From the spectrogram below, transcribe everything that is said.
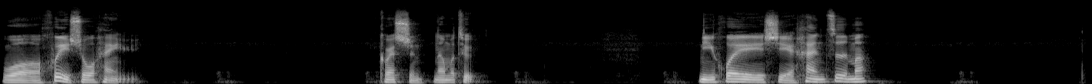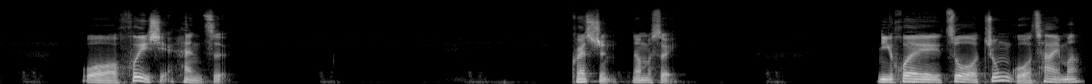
我会说汉语。Question number two. 你会写汉字吗？我会写汉字。Question number three。你会做中国菜吗？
